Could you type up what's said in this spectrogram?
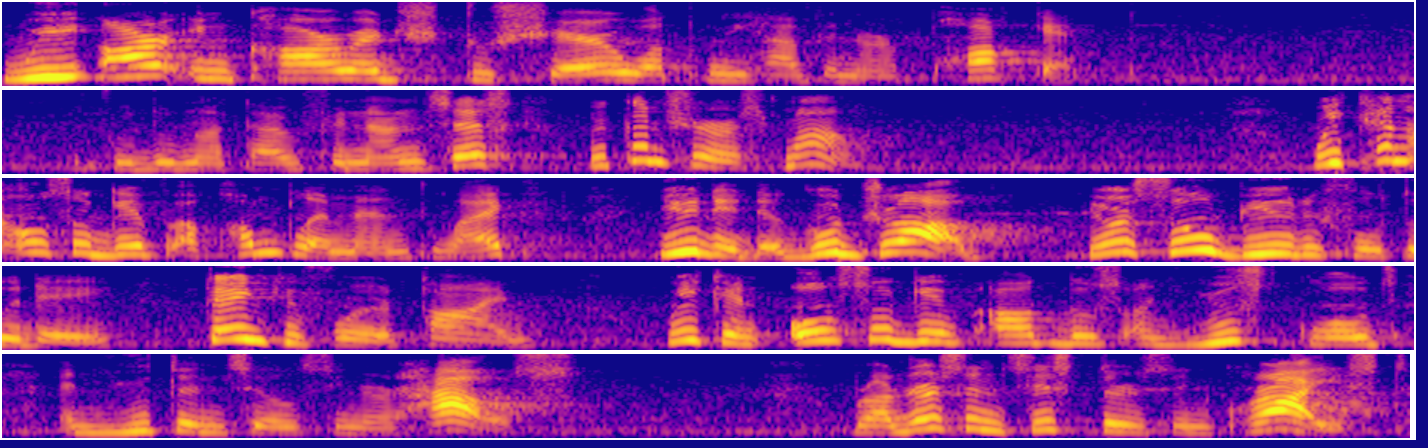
We are encouraged to share what we have in our pocket. If we do not have finances, we can share a smile. We can also give a compliment like, You did a good job. You're so beautiful today. Thank you for your time. We can also give out those unused clothes and utensils in our house. Brothers and sisters in Christ,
